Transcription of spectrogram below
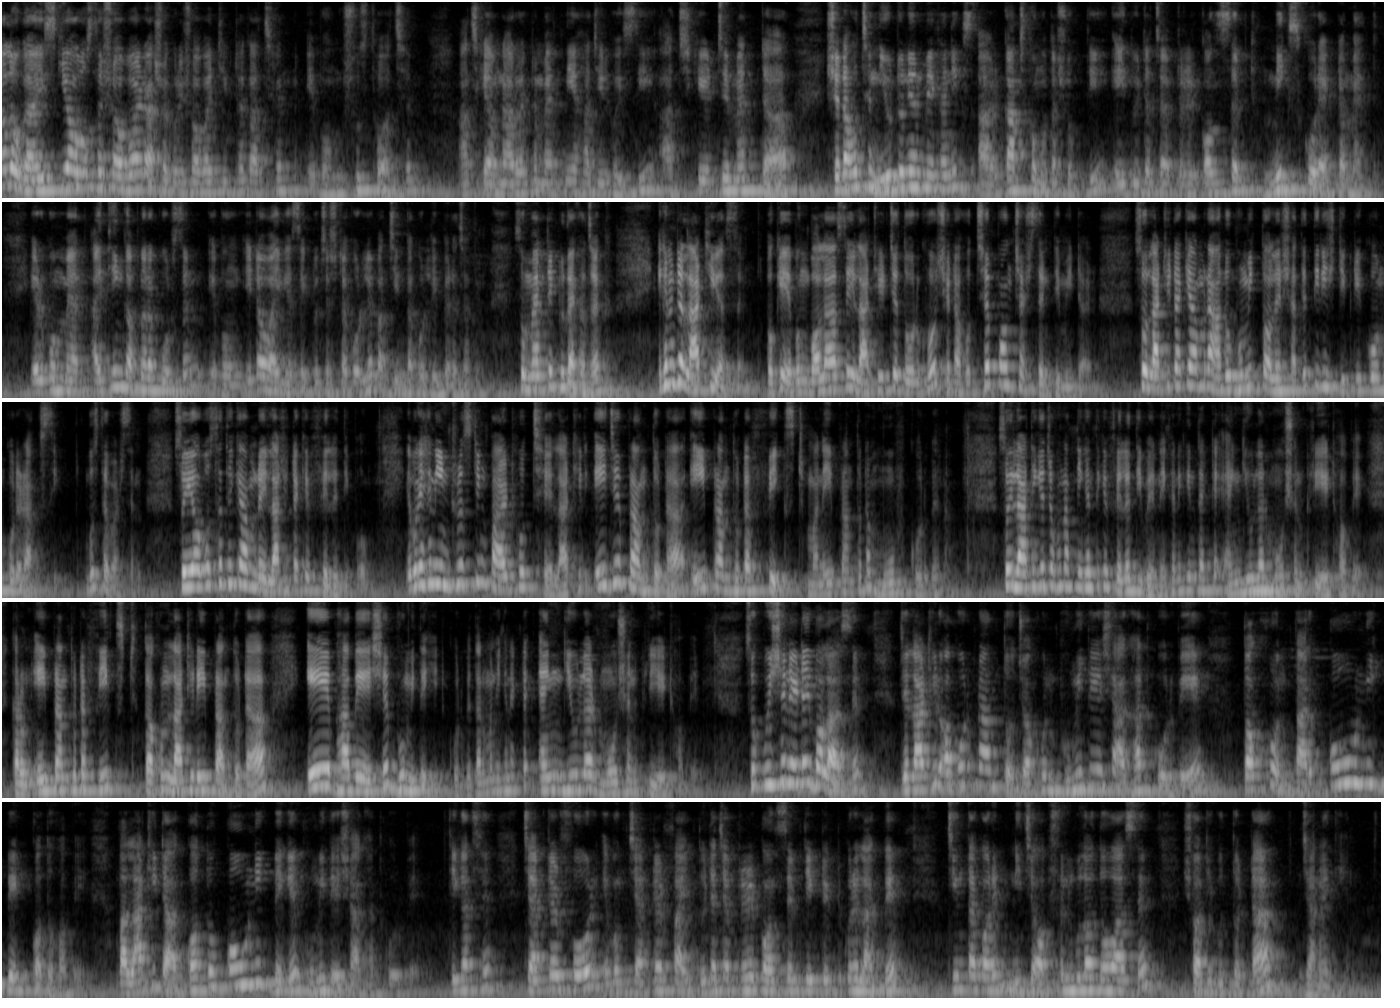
Hello guys কি অবস্থা সবার? আশা করি সবাই ঠিকঠাক আছেন এবং সুস্থ আছেন। আজকে আমরা আরও একটা ম্যাথ নিয়ে হাজির হয়েছি। আজকের যে ম্যাথটা, সেটা হচ্ছে নিউটনিয়ান মেকানিক্স আর কাজ ক্ষমতা শক্তি। এই দুইটা চ্যাপ্টারের কনসেপ্ট মিক্স করে একটা ম্যাথ। এরকম ম্যাথ আই থিঙ্ক আপনারা করছেন এবং এটাও আই গেস একটু চেষ্টা করলে বা চিন্তা করলেই পেরে যাবেন। সো ম্যাথটা একটু দেখা যাক। এখানে একটা লাঠি আছে ওকে এবং বলা আছে এই লাঠির যে দৈর্ঘ্য, সেটা হচ্ছে পঞ্চাশ সেন্টিমিটার। সো লাঠিটাকে আমরা আনুভূমিক তলের সাথে তিরিশ ডিগ্রি কোণ করে রাখছি। বুঝতে পারছেন? সো এই অবস্থা থেকে আমরা এই লাঠিটাকে ফেলে দিব। এবং এখানে ইন্টারেস্টিং পার্ট হচ্ছে, লাঠির এই যে প্রান্তটা, এই প্রান্তটা ফিক্সড মানে এই প্রান্তটা মুভ করবে না। সো এই লাঠিকে যখন আপনি এখান থেকে ফেলে দিবেন, এখানে কিন্তু একটা অ্যাঙ্গুলার মোশন ক্রিয়েট হবে। কারণ এই প্রান্তটা ফিক্সড তখন লাঠির এই প্রান্তটা এভাবে এসে ভূমিতে হিট করবে। তার মানে এখানে একটা অ্যাঙ্গুলার মোশন ক্রিয়েট হবে। সো কুয়েশন এটাই বলা আছে যে লাঠির অপর প্রান্ত যখন ভূমিতে এসে আঘাত করবে, তখন তার কৌণিক বেগ কত হবে? বা লাঠিটা কত কৌণিক বেগে ভূমিতে এসে আঘাত করবে? ঠিক আছে? চ্যাপ্টার ফোর এবং চ্যাপ্টার ফাইভ দুইটা চ্যাপ্টারের কনসেপ্ট একটু একটু করে লাগবে। চিন্তা করেন, নিচে অপশনগুলোও দেওয়া আছে। সঠিক উত্তরটা জানাই দিন।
